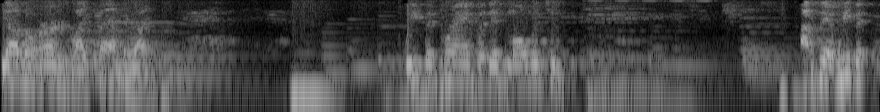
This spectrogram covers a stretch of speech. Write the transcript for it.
Y'all know Ernest like family, right? We've been praying for this moment too. I said we've been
